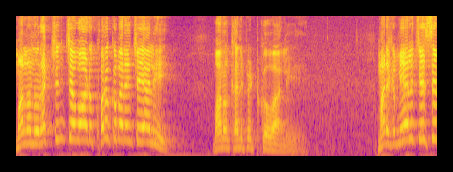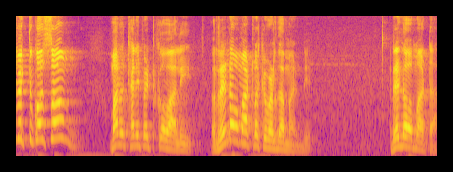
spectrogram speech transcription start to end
మనల్ని రక్షించేవాడు కొరకు మనం చేయాలి? మనం కనిపెట్టుకోవాలి. మనకు మేలు చేసే వ్యక్తి కోసం మనం కనిపెట్టుకోవాలి. రెండవ మాటలోకి వెళదామండి. రెండవ మాట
